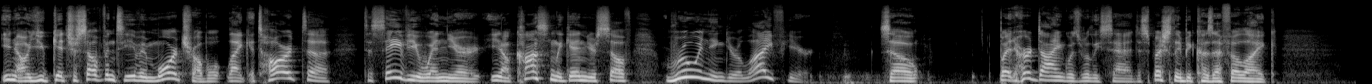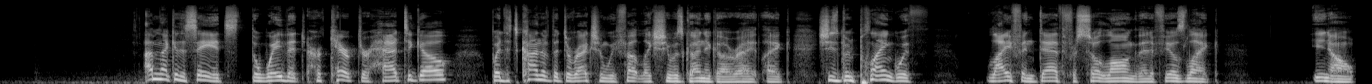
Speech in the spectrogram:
you know, you get yourself into even more trouble. Like it's hard to to save you when you're, you know, constantly getting yourself ruining your life here. So, but her dying was really sad, especially because I felt like I'm not going to say it's the way that her character had to go, but it's kind of the direction we felt like she was going to go, right? Like she's been playing with life and death for so long that it feels like, you know,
